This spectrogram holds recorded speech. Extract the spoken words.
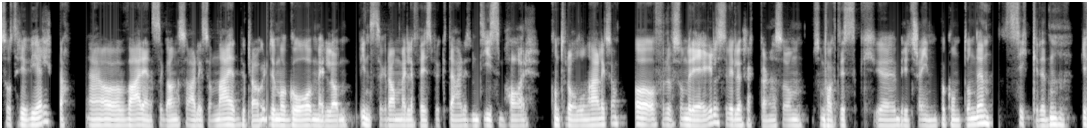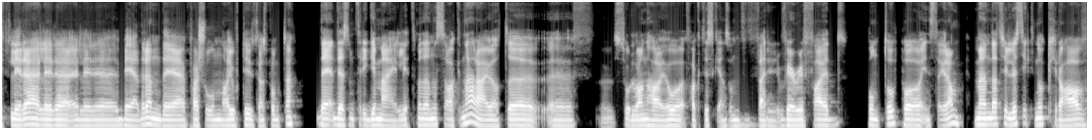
så trivielt, da. Eh, Og hver eneste gang så er det liksom Nei, beklager, du må gå mellom Instagram eller Facebook. Det er liksom de som har kontrollen her, liksom. Og for, som regel så vil jo hackerne som, som faktisk eh, bryter seg inn på kontoen din, sikre den ytterligere eller, eller eh, bedre enn det personen har gjort i utgangspunktet. Det, det som trigger meg litt med denne saken her, er jo at eh, Solvang har jo faktisk en sånn ver verified konto på Instagram, men det er tydeligvis ikke noe krav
